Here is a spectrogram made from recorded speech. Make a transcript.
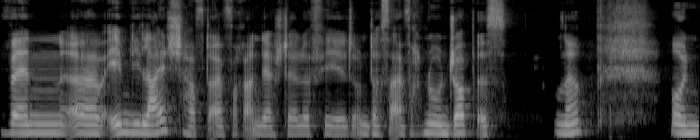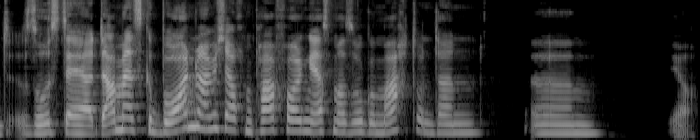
wenn äh, eben die Leidenschaft einfach an der Stelle fehlt und das einfach nur ein Job ist. Ne? Und so ist der damals geboren, habe ich auch ein paar Folgen erstmal so gemacht und dann, ähm, ja.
